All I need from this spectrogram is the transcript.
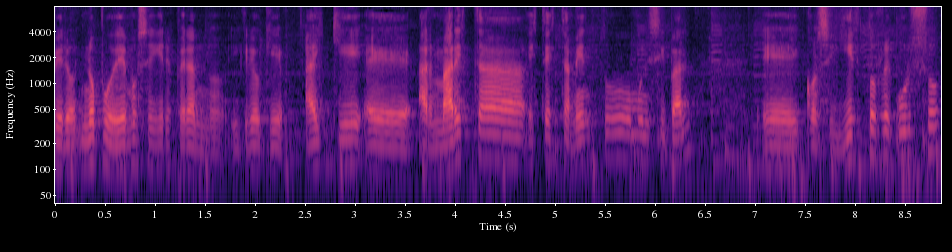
pero no podemos seguir esperando y creo que hay que eh, armar esta, este estamento municipal, eh, conseguir estos recursos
